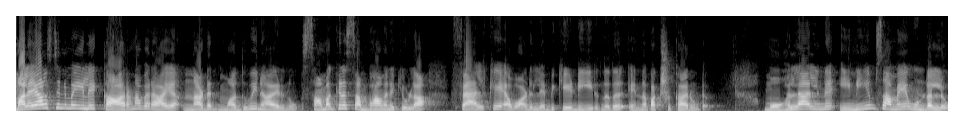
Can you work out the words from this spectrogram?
മലയാള സിനിമയിലെ കാരണവരായ നടൻ മധുവിനായിരുന്നു സമഗ്ര സംഭാവനയ്ക്കുള്ള ഫാൽക്കെ അവാർഡ് ലഭിക്കേണ്ടിയിരുന്നത് എന്ന പക്ഷക്കാരുണ്ട്. മോഹൻലാലിന് ഇനിയും സമയമുണ്ടല്ലോ.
